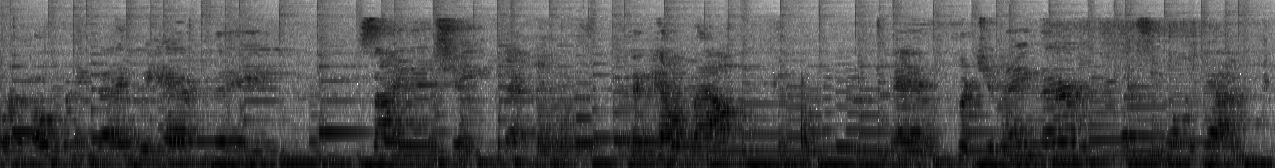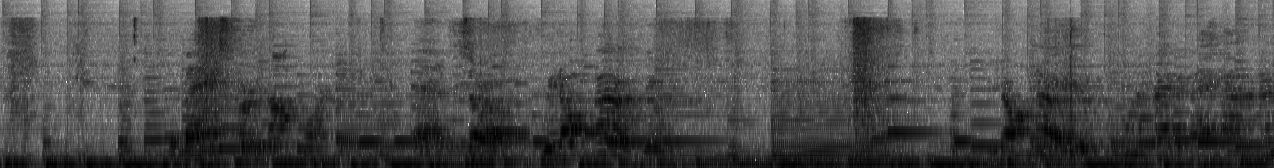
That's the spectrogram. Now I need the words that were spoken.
for opening day, we have a sign-in sheet that can help out and put your name there. Let's see what we got. The bags are not marked. So, we don't know, do we? We don't know, do we? You wanna grab a bag out of there?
